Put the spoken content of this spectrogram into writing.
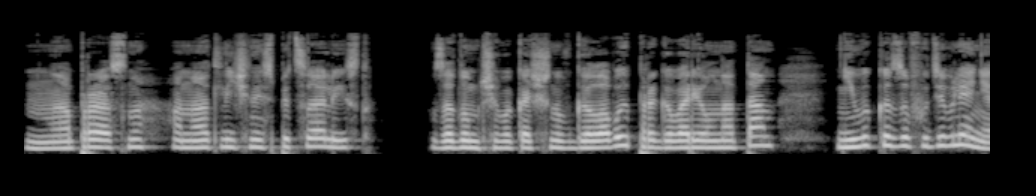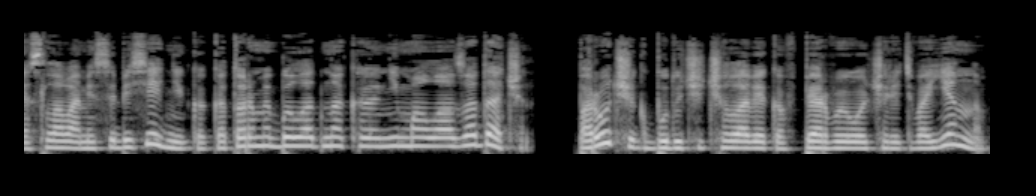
Напрасно, она отличный специалист. Задумчиво качнув головой, проговорил Натан, не выказав удивления словами собеседника, которыми был, однако, немало озадачен. Поручик, будучи человеком в первую очередь военным,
